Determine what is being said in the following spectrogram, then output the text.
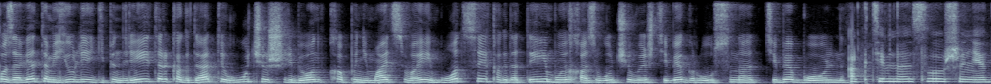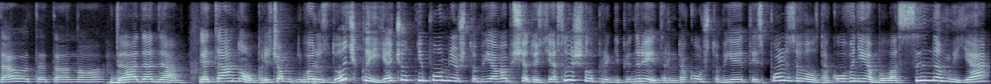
по заветам Юлии Гиппенрейтер, когда ты учишь ребенка понимать свои эмоции, когда ты ему их озвучиваешь, тебе грустно, тебе больно. Активное слушание, да, вот это оно? Да, да, да. Это оно. Причем, говорю, с дочкой я что-то не помню, чтобы я вообще... То есть я слышала про Гиппенрейтер, но такого, чтобы я это использовала, такого не было. А с сыном я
